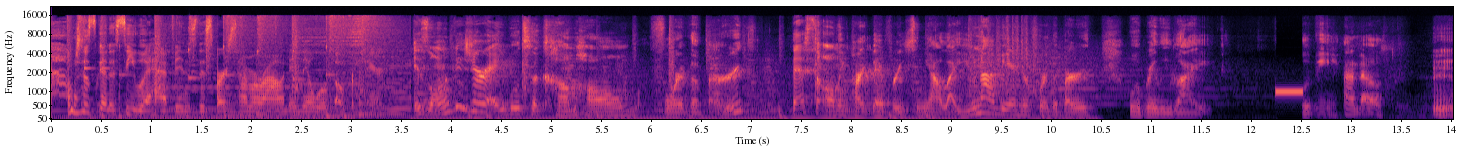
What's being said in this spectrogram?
I'm just gonna see what happens this first time around and then we'll go from there. As long as you're able to come home for the birth, that's the only part that freaks me out. Like you not being here for the birth will really like with me. I know. yeah.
